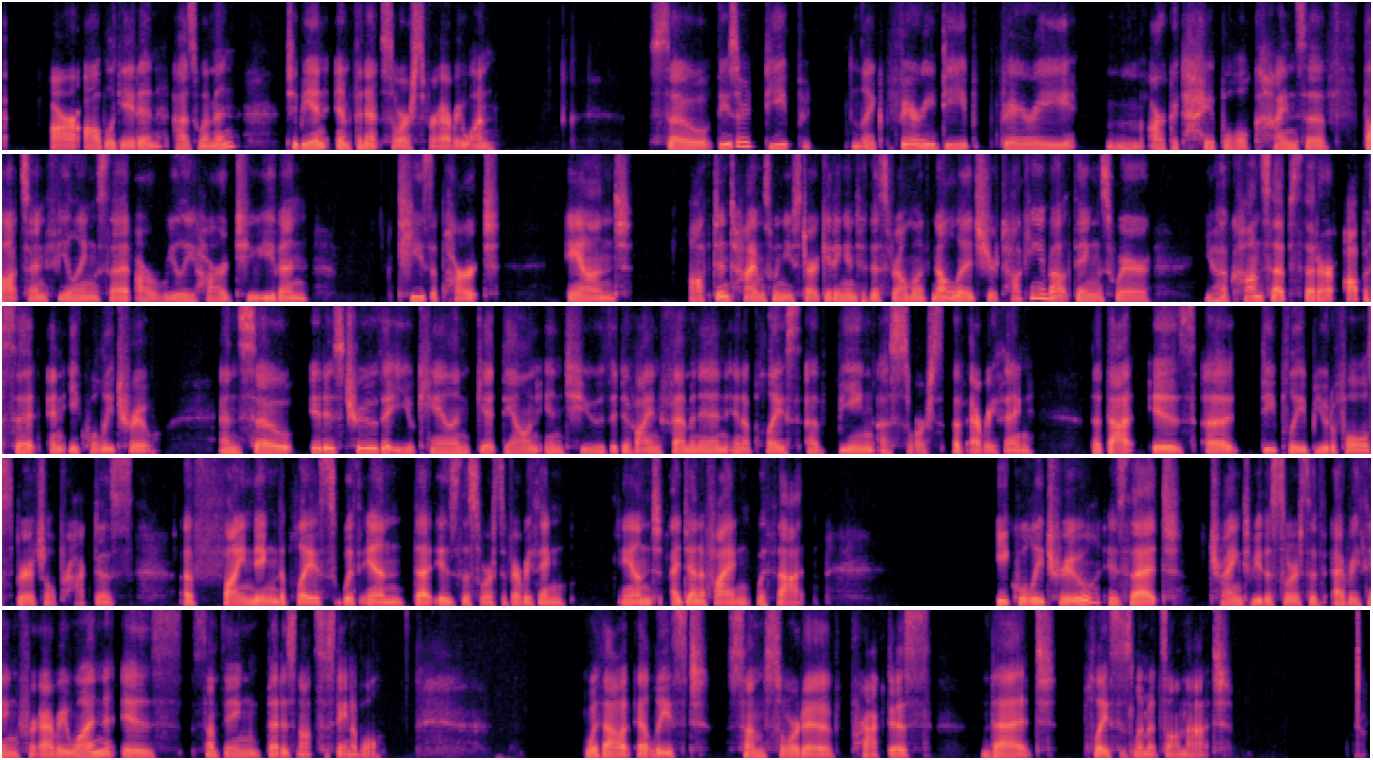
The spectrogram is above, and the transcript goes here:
are obligated as women to be an infinite source for everyone. So these are deep, like very deep, very archetypal kinds of thoughts and feelings that are really hard to even tease apart. And oftentimes, when you start getting into this realm of knowledge, you're talking about things where you have concepts that are opposite and equally true. And so it is true that you can get down into the divine feminine in a place of being a source of everything that that is a deeply beautiful spiritual practice of finding the place within that is the source of everything and identifying with that. Equally true is that trying to be the source of everything for everyone is something that is not sustainable without at least some sort of practice that places limits on that.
